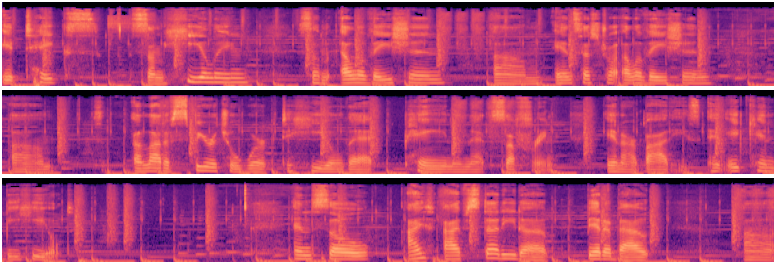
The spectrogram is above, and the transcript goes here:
it takes some healing, some elevation, um, ancestral elevation, um, a lot of spiritual work to heal that pain and that suffering in our bodies, and it can be healed. And so I, I've studied a bit about uh,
